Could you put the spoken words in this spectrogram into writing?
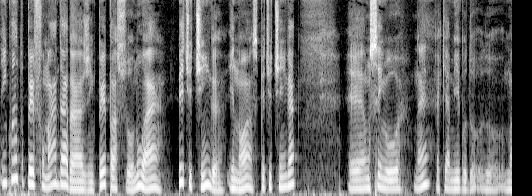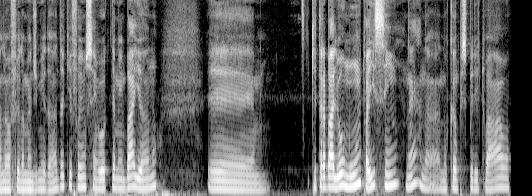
Enquanto perfumada aragem perpassou no ar, Petitinga e nós, Petitinga é um senhor, né? Aqui amigo do, do Manuel Filomeno de Miranda, que foi um senhor também baiano, é, que trabalhou muito aí sim, né? Na, no campo espiritual,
